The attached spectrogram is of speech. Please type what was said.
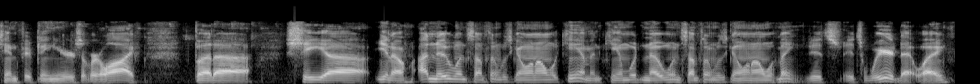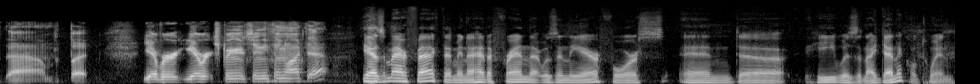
10, 15 years of her life. But uh, she, uh, you know, I knew when something was going on with Kim, and Kim would know when something was going on with me. It's it's weird that way. Um, but you ever you ever experience anything like that? Yeah, as a matter of fact, I mean, I had a friend that was in the Air Force, and uh, he was an identical twin.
